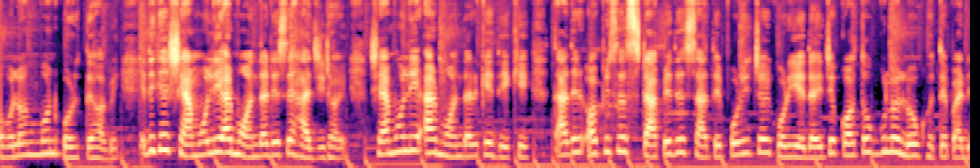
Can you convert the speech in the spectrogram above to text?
অবলম্বন করতে হবে। এদিকে শ্যামলী আর মন্দার এসে হাজির হয়। শ্যামলী আর মন্দারকে দেখে তাদের অফিসের স্টাফেদের সাথে পরিচয় করিয়ে দেয় যে কতকগুলো লোক হতে পারে,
